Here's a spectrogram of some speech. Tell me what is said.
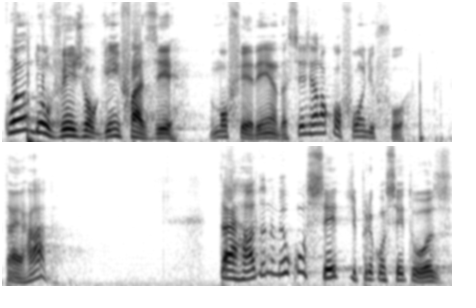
Quando eu vejo alguém fazer uma oferenda, seja ela qual for onde for, está errado? Está errado no meu conceito de preconceituoso.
